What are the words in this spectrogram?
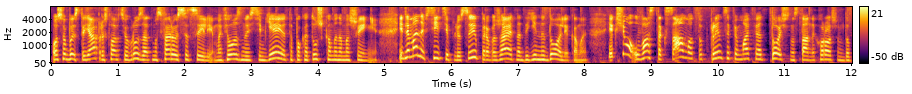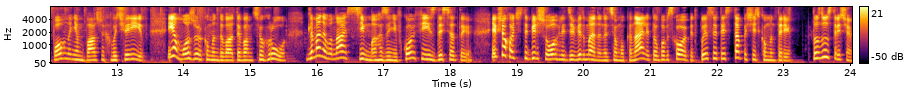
Особисто я прийшла в цю гру за атмосферою Сицилії, мафіозною сім'єю та покатушками на машині. І для мене всі ці плюси переважають над її недоліками. Якщо у вас так само, то в принципі мафія точно стане хорошим доповненням ваших вечорів. І я можу рекомендувати вам цю гру. Для мене вона 7 магазинів комфі із 10. Якщо хочете більше оглядів від мене на цьому каналі, то обов'язково підписуйтесь та пишіть коментарі. До зустрічі!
